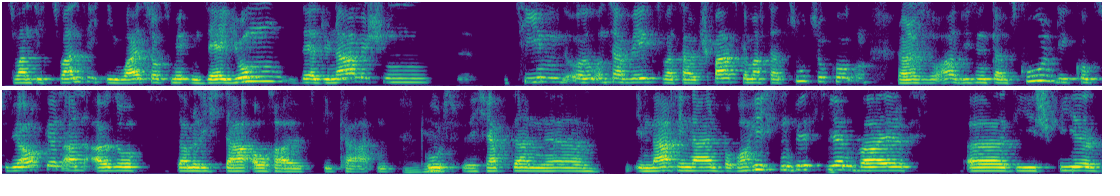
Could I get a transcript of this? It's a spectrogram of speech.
2020 die White Sox mit einem sehr jungen, sehr dynamischen Team äh, unterwegs, was halt Spaß gemacht hat zuzugucken. dann dachte ich so, ah, die sind ganz cool, die guckst du dir auch gern an. Also sammle ich da auch als die Karten. Okay. Gut, ich habe dann äh, im Nachhinein bereue ich es ein bisschen, weil äh, die Spiel,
